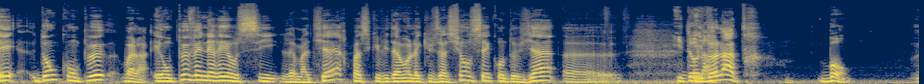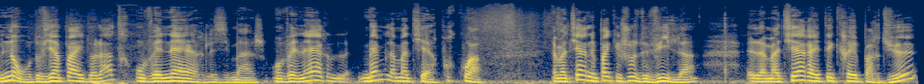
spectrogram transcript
Et donc on peut voilà et on peut vénérer aussi la matière parce qu'évidemment l'accusation c'est qu'on devient euh, idolâtre. Bon, non, on ne devient pas idolâtre, on vénère les images, on vénère même la matière. Pourquoi? La matière n'est pas quelque chose de vil. Hein. La matière a été créée par Dieu,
